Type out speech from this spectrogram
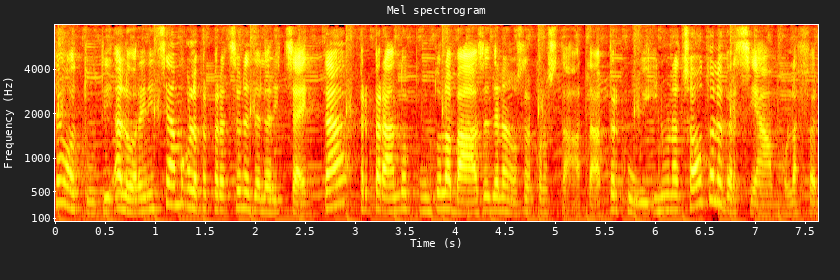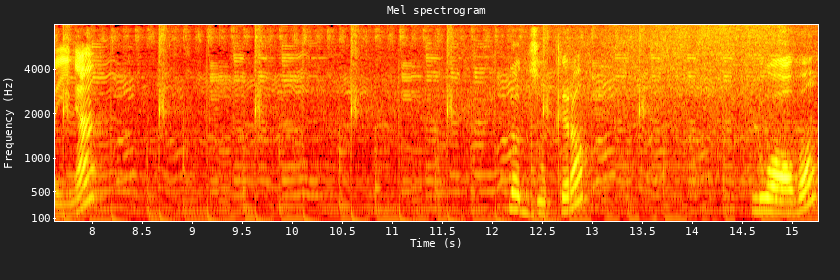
Ciao a tutti, allora iniziamo con la preparazione della ricetta preparando appunto la base della nostra crostata per cui in una ciotola versiamo la farina, lo zucchero, l'uovo,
